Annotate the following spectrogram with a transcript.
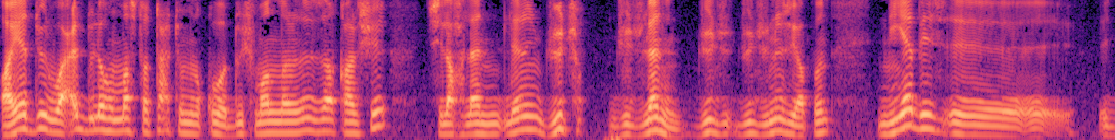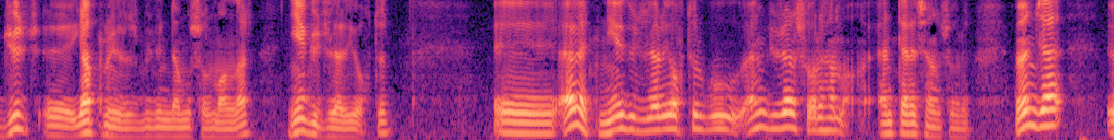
ayet diyor وَعِدُّ لَهُمْ مَسْتَطَعْتُمْ مِنَ الْقُوَّةِ Düşmanlarınıza karşı silahlanın, güç güçlenin, güc, gücünüz yapın. Niye biz e, güç e, yapmıyoruz bugün de Müslümanlar? Niye güçleri yoktur? E, evet, niye güçleri yoktur? Bu hem güzel soru hem enteresan soru. Önce e,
